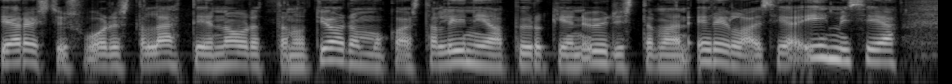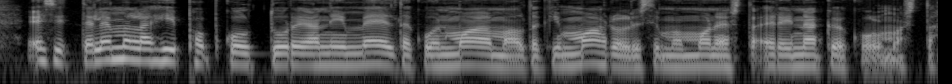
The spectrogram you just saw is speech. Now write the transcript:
järjestysvuodesta lähtien noudattanut johdonmukaista linjaa pyrkien yhdistämään erilaisia ihmisiä esittelemällä hip-hop-kulttuuria niin meiltä kuin maailmaltakin mahdollisimman monesta eri näkökulmasta.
